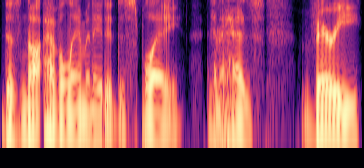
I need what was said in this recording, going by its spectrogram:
does not have a laminated display, and it has very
